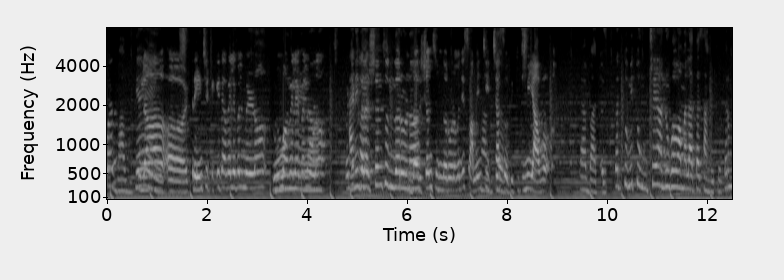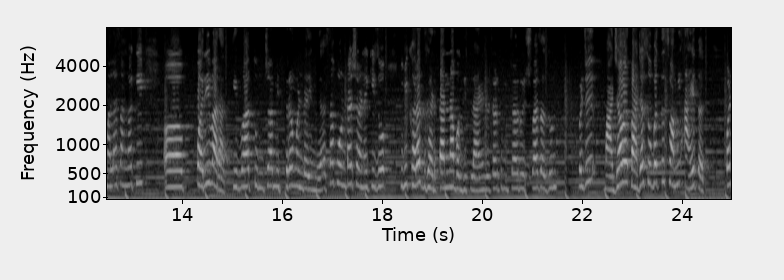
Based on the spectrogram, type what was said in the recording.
पण तुला. ट्रेनची तिकीट अवेलेबल मिळणं रूम Room अवेलेबल. होणं म्हणजे आणि दर्शन सुंदर होणं दर्शन सुंदर होणं म्हणजे स्वामींची. इच्छाच होती की तुम्ही यावं त्या बात. तर तुम्ही तुमचे अनुभव आम्हाला आता सांगितले तर मला सांगा की परिवारात किंवा तुमच्या मित्रमंडळीमध्ये असा कोणता क्षण आहे की जो तुम्ही खरंच घडताना बघितला आणि ज्याच्यावर तुमच्यावर विश्वास अजून म्हणजे माझ्यावर माझ्यासोबत तर स्वामी आहेतच पण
